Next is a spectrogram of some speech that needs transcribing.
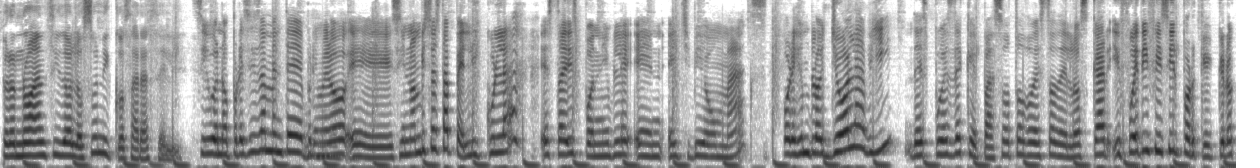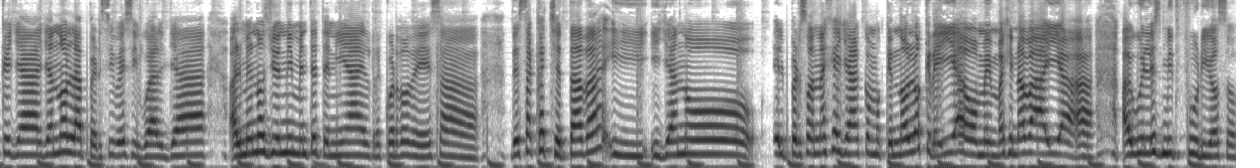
pero no han sido los únicos, Araceli. Sí, bueno, precisamente primero, eh, si no han visto esta película, está disponible en HBO Max. Por ejemplo, yo la vi después de que pasó todo esto del Oscar y fue difícil porque creo que ya, ya no la percibes igual, ya al menos yo en mi mente tenía el recuerdo de esa, de esa cachetada y, y ya no, el personaje ya como que no lo creía o me imaginaba ahí a, a Will Smith furioso.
